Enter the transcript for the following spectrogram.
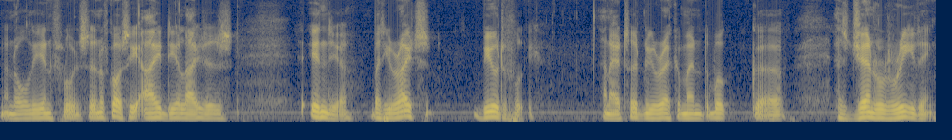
and all the influence. And of course, he idealizes India, but he writes beautifully. And I'd certainly recommend the book uh, as general reading.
